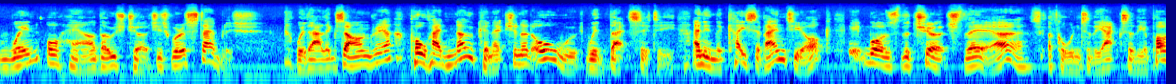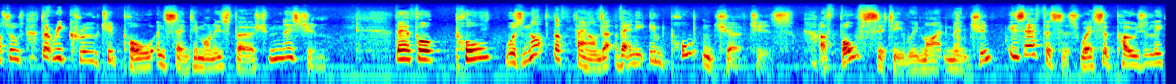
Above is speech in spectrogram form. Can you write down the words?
when or how those churches were established. With Alexandria, Paul had no connection at all with that city, and in the case of Antioch, it was the church there, according to the Acts of the Apostles, that recruited Paul and sent him on his first mission. Therefore, Paul was not the founder of any important churches. A fourth city we might mention is Ephesus, where supposedly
